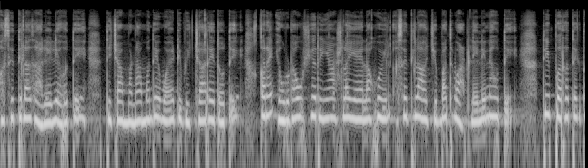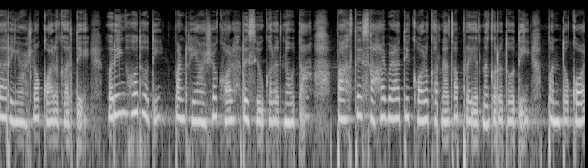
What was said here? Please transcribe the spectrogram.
असे तिला झालेले होते. तिच्या मनामध्ये वाईट विचार येत होते. कारण एवढा उशीर रियांशला यायला होईल असे तिला अजिबात वाटलेले नव्हते. ती परत एकदा रियांशला कॉल करते. रिंग होत होती पण रियांश कॉल रिसीव करत नव्हता. पाच ते सहा वेळा ती कॉल करण्याचा प्रयत्न करत होती पण तो कॉल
